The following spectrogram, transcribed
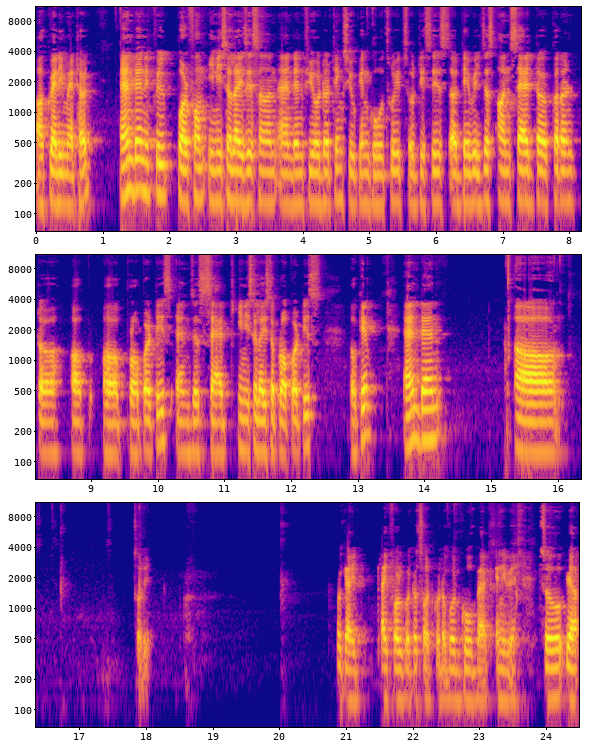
uh, query method, and then it will perform initialization and then few other things you can go through it. So this is uh, they will just unset the current uh, properties and just set initialize the properties. Okay, and then sorry okay I, forgot a shortcut about go back anyway. So yeah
